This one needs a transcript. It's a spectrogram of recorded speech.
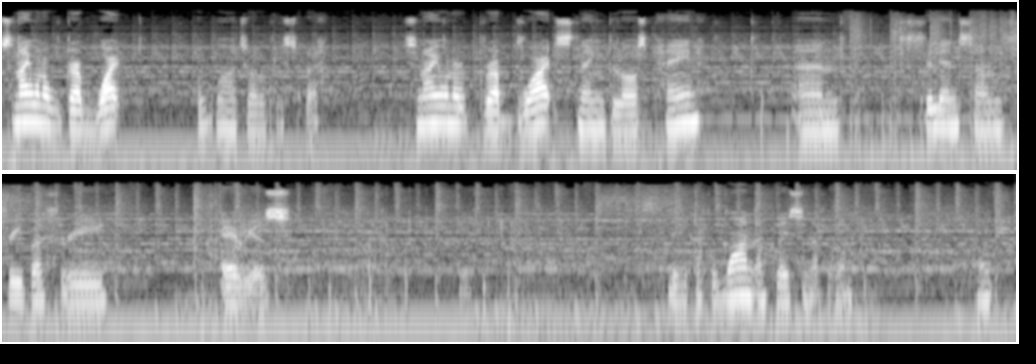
So now you want to grab white. Oh, why did I replace that there? So now you want to grab white stained glass pane and fill in some 3x3 areas. Leave it there for one and place another one. Oh.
